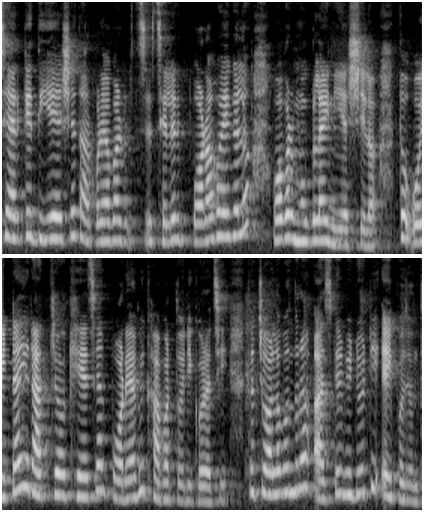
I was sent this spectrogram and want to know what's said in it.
স্যারকে দিয়ে এসে তারপরে আবার ছেলের পড়া হয়ে গেল, ও আবার মোগলাই নিয়ে এসেছিল। তো ওইটাই রাত্রেও খেয়েছে আর পরে আমি খাবার তৈরি করেছি। তো চলো বন্ধুরা, আজকের ভিডিওটি এই পর্যন্ত।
